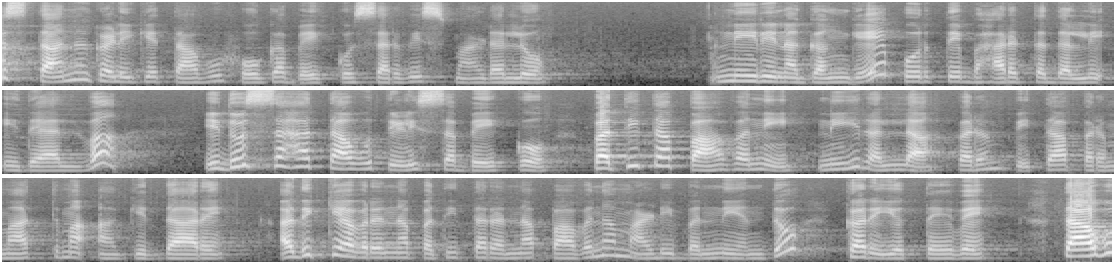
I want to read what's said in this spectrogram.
ಸ್ಥಾನಗಳಿಗೆ ತಾವು ಹೋಗಬೇಕು, ಸರ್ವಿಸ್ ಮಾಡಲು. ನೀರಿನ ಗಂಗೆ ಪೂರ್ತಿ ಭಾರತದಲ್ಲಿ ಇದೆ ಅಲ್ವಾ? ಇದು ಸಹ ತಾವು ತಿಳಿಸಬೇಕು. ಪತಿತ ಪಾವನಿ, ನೀರಲ್ಲ, ಪರಂಪಿತ, ಪರಮಾತ್ಮ ಆಗಿದ್ದಾರೆ. ಅದಕ್ಕೆ ಅವರನ್ನು ಪತಿತರನ್ನು ಪಾವನ ಮಾಡಿ ಬನ್ನಿ ಎಂದು ಕರೆಯುತ್ತೇವೆ. ತಾವು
